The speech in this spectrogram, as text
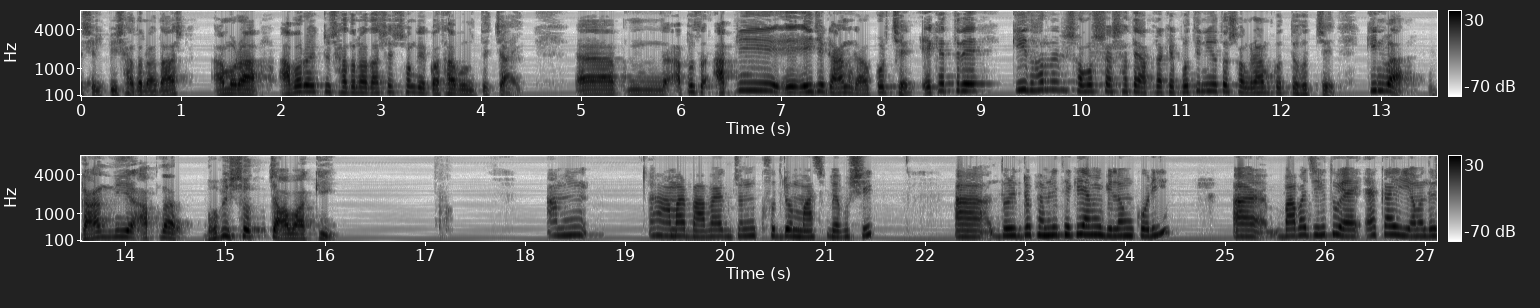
শিল্পী সাধনা দাস। আমরা আবারও একটু সাধনা দাসের সঙ্গে কথা বলতে চাই। আপু- আপনি এই যে গান করছেন, এক্ষেত্রে কি ধরনের সমস্যার সাথে আপনাকে প্রতিনিয়ত সংগ্রাম করতে হচ্ছে? কিংবা গান নিয়ে আপনার ভবিষ্যৎ চাওয়া কি? আমি আমার বাবা একজন ক্ষুদ্র মাছ ব্যবসায়িক। দরিদ্র ফ্যামিলি থেকে আমি বিলং করি। আর বাবা যেহেতু একাই আমাদের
